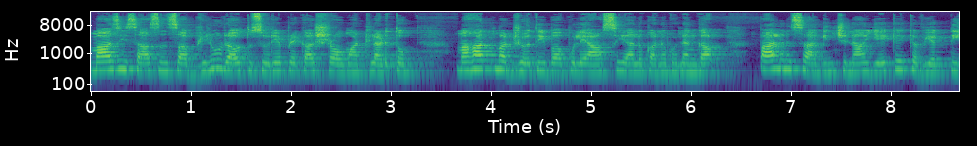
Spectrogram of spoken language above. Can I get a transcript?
మాజీ శాసనసభ్యులు రౌతు సూర్యప్రకాశ్రావు మాట్లాడుతూ మహాత్మా జ్యోతిబా పులే ఆశయాలకు అనుగుణంగా పాలన సాగించిన ఏకైక వ్యక్తి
